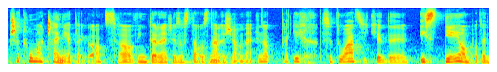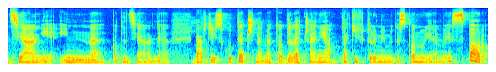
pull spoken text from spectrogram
przetłumaczenie tego, co w internecie zostało znalezione. No, takich sytuacji, kiedy istnieją potencjalnie inne, potencjalnie bardziej skuteczne metody leczenia od takich, którymi my dysponujemy, jest sporo.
